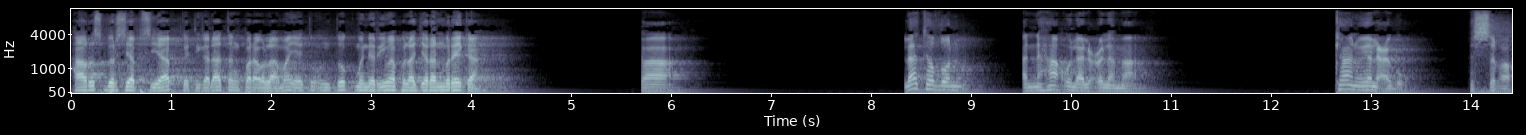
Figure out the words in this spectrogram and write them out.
harus bersiap-siap ketika datang para ulama yaitu untuk menerima pelajaran mereka. Fa la tadhun أن هؤلاء العلماء كانوا يلعبوا في الصغر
